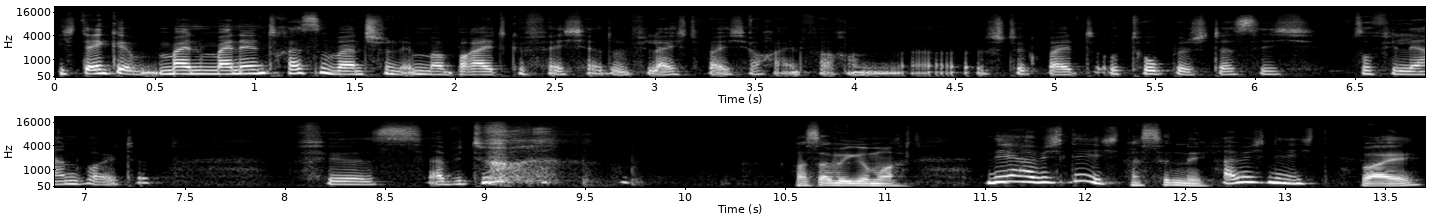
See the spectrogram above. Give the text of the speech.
ich denke, mein, meine Interessen waren schon immer breit gefächert und vielleicht war ich auch einfach ein äh, Stück weit utopisch, dass ich so viel lernen wollte fürs Abitur. Hast du Abi gemacht? Nee, habe ich nicht. Hast du nicht? Habe ich nicht. Weil?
